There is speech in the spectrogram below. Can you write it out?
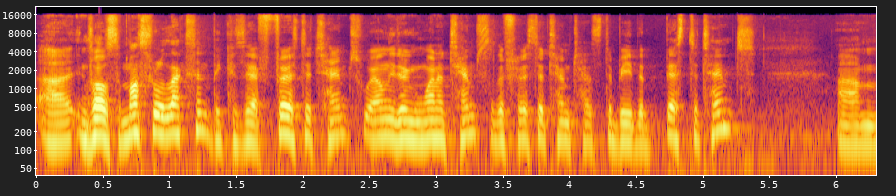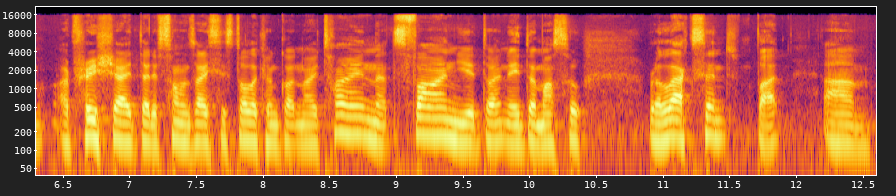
uh, involves the muscle relaxant because our first attempt, we're only doing one attempt, so the first attempt has to be the best attempt. Um, I appreciate that if someone's asystolic and got no tone, that's fine. You don't need the muscle relaxant, but um,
